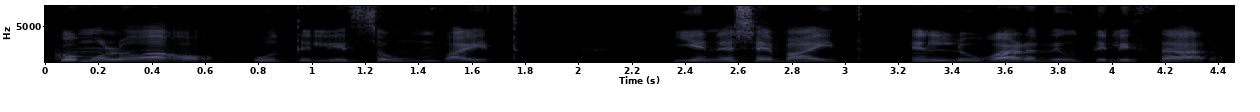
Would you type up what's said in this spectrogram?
¿Cómo lo hago? Utilizo un byte y en ese byte, en lugar de utilizar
